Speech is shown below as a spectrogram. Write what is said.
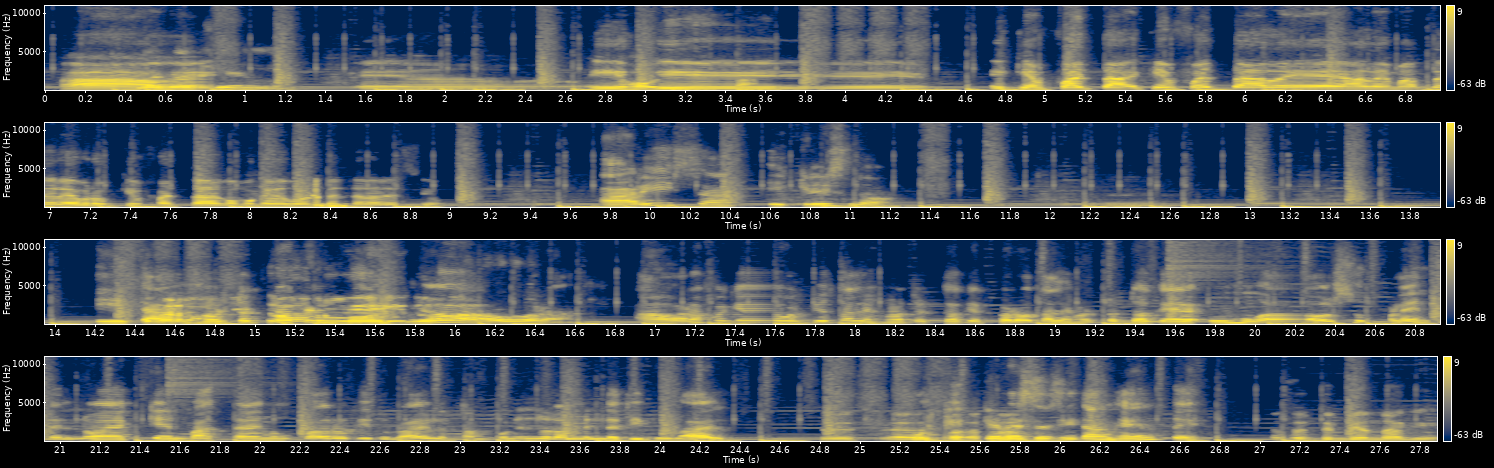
Ah, vuelve el viernes. Eh, y, jo- y, ¿y quién falta, quién falta de, además de LeBron, quién falta como que de volver de la lesión? Ariza y Chris Nunn. Y pero Talen ese Horton Tucker volvió ahora. Ahora fue que volvió Talen Horton Tucker, pero Talen Horton Tucker es un jugador suplente. Él no es quien va a estar en un cuadro titular y lo están poniendo también de titular. Sí, sí, Porque es que necesitan gente. eso estoy viendo aquí.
